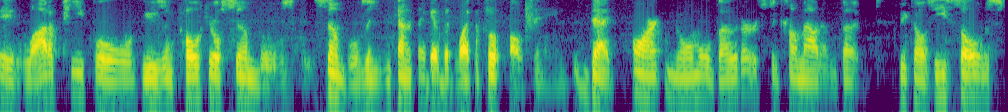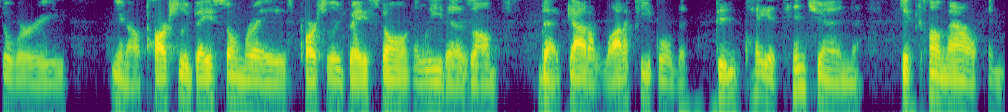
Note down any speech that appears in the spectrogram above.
a lot of people using cultural symbols, symbols, and you can kind of think of it like a football team that aren't normal voters to come out and vote because he sold a story, you know, partially based on race, partially based on elitism, that got a lot of people that didn't pay attention to come out and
